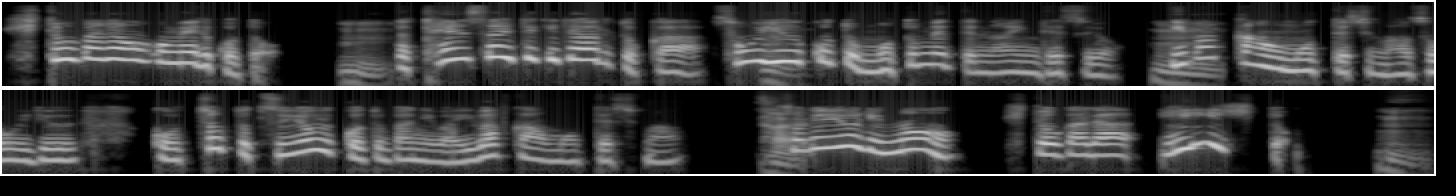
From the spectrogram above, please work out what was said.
人柄を褒めること。うん。だ天才的であるとか、そういうことを求めてないんですよ。うん違和感を持ってしまう。そういう、こう、ちょっと強い言葉には違和感を持ってしまう。はい。それよりも、人柄、いい人っうん。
